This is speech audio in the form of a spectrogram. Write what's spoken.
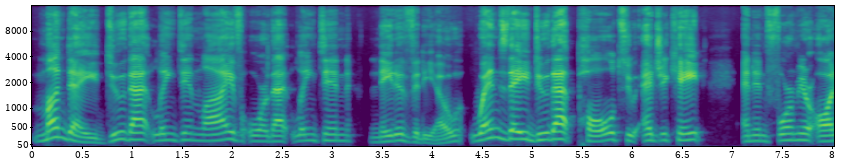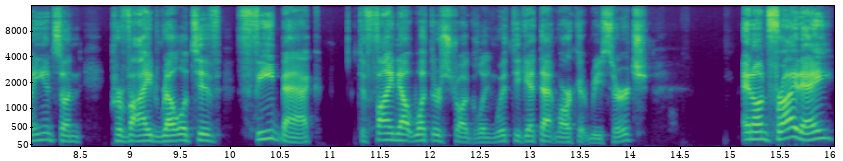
Monday, do that LinkedIn Live or that LinkedIn native video. Wednesday, do that poll to educate and inform your audience on provide relative feedback to find out what they're struggling with to get that market research. And on Friday,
